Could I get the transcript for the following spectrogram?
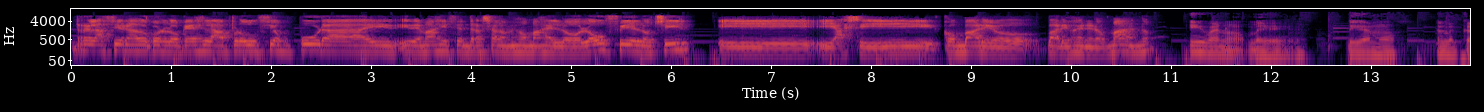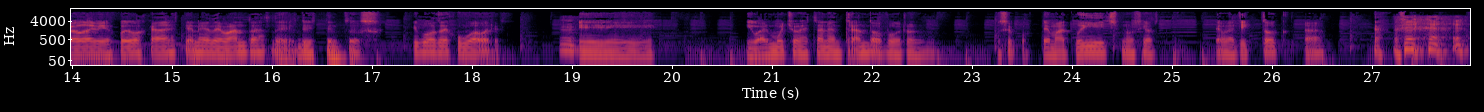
relacionado con lo que es la producción pura y, demás y centrarse a lo mejor más en lo low-fi, en lo chill y, así con varios, varios géneros más, ¿no? Y bueno, digamos, el mercado de videojuegos cada vez tiene demandas de, distintos tipos de jugadores. Mm. Y igual muchos están entrando por, no sé, por tema Twitch, ¿no es cierto? Tema TikTok. ¿ah?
